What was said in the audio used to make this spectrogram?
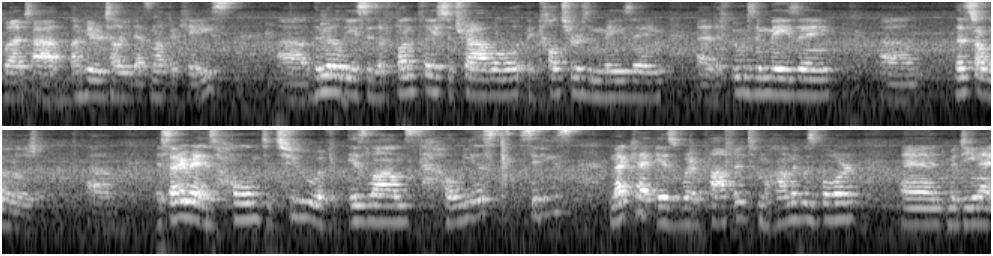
but uh, I'm here to tell you that's not the case. Uh, the Middle East is a fun place to travel, the culture is amazing, uh, the food is amazing. Um, let's start with religion. Um, Arabia is home to two of Islam's holiest cities. Mecca is where Prophet Muhammad was born, and Medina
